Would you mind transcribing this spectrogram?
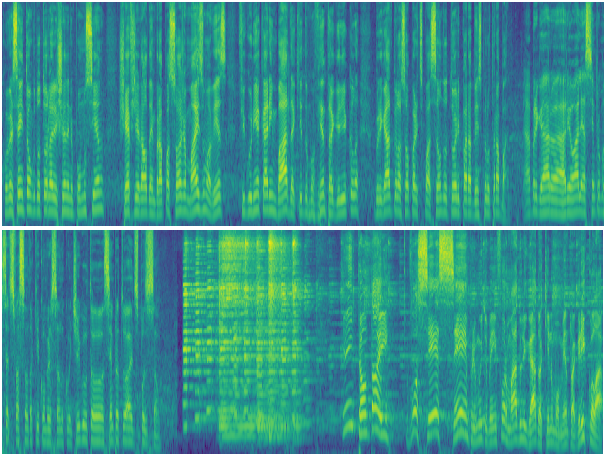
Conversei então com o Dr. Alexandre Pomuceno, chefe-geral da Embrapa Soja, mais uma vez, figurinha carimbada aqui do Movimento Agrícola. Obrigado pela sua participação, doutor, e parabéns pelo trabalho. Ah, obrigado, Ariola. É sempre uma satisfação estar aqui conversando contigo. Estou sempre à tua disposição. Então tá aí. Você sempre muito bem informado, ligado aqui no Momento Agrícola.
